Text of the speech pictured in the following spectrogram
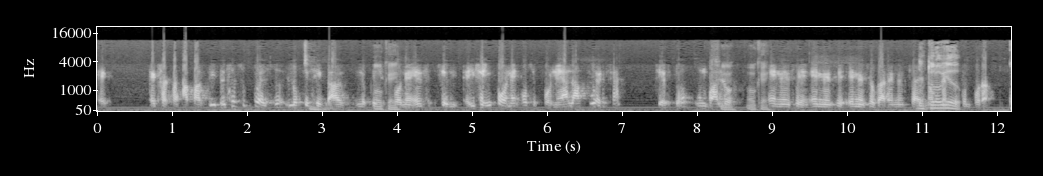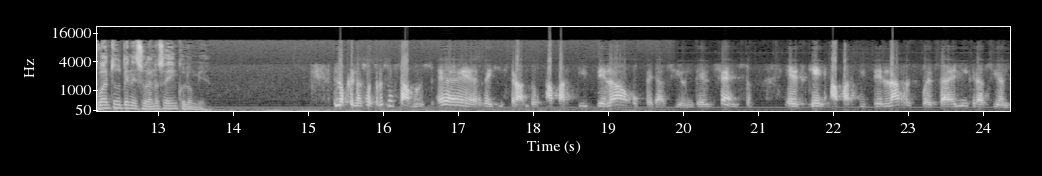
eh, Exacto. A partir de ese supuesto, lo que se da, lo que se pone es, se, y se impone o se pone a la fuerza, ¿cierto? Un valor Sí, en ese, en ese, en ese hogar en hay Doctor Oviedo. temporal. ¿Cuántos venezolanos hay en Colombia? Lo que nosotros estamos eh, registrando a partir de la operación del censo es que a partir de la respuesta de migración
